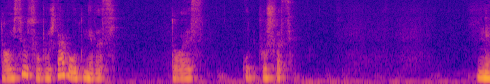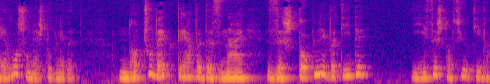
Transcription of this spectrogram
той се освобождава от гнева си. Тоест, отпушва се. Не е лошо нещо гневът, но човек трябва да знае защо гневът иде и защо си отива.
